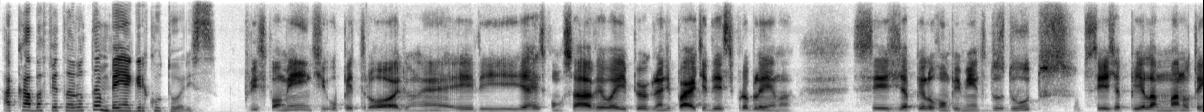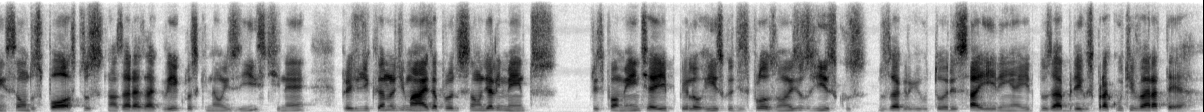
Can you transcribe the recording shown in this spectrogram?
acaba afetando também agricultores principalmente o petróleo, né, ele é responsável aí por grande parte desse problema, seja pelo rompimento dos dutos, seja pela manutenção dos postos nas áreas agrícolas que não existe, né, prejudicando demais a produção de alimentos, principalmente aí pelo risco de explosões e os riscos dos agricultores saírem aí dos abrigos para cultivar a terra.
